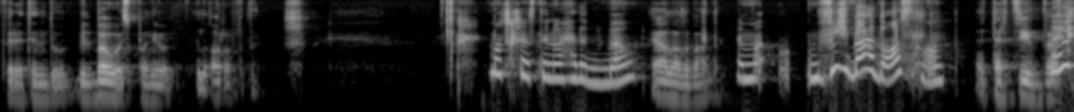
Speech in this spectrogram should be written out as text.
الفرقتين دول. بلباو اسبانيول إيه القرف ده؟ الماتش خلص 2-1 لبلباو يلا اللي بعده. الم- مفيش بعده أصلا. الترتيب بقى.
